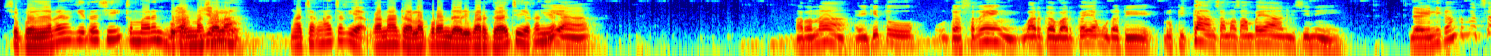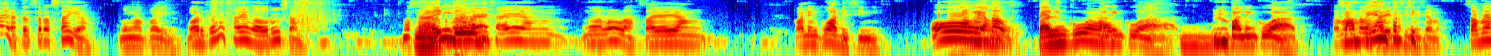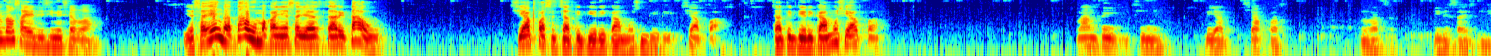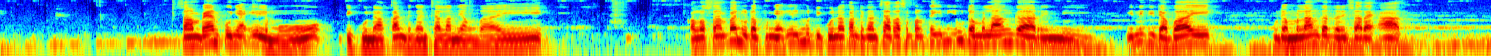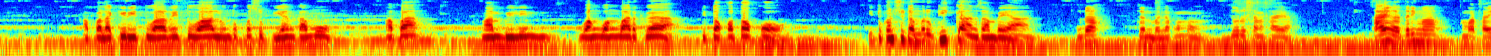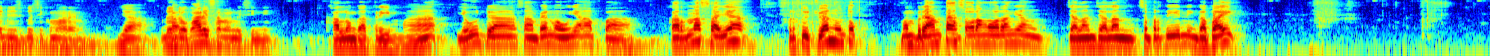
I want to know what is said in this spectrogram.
Sebenarnya kita sih kemarin bukan Udah, diam masalah ngacak-ngacak ya karena ada laporan dari warga aja ya kan ya. Iya. Karena eh gitu, udah sering warga-warga yang udah dirugikan sama sampean di sini. Ya ini kan tempat saya, terserah saya mau ngapain. Warga saya nggak urusan. Masalahnya itu. ya- Saya saya yang ngelola, saya yang paling kuat di sini. oh Sampean yang tahu? Paling kuat. paling kuat. paling kuat. Sini tercipta siapa? Sampean tahu saya di sini siapa? Ya saya nggak tahu makanya saya cari tahu. Siapa sejati diri kamu sendiri? Siapa? Jati diri kamu siapa? Nanti sini lihat siapa benar diri saya sendiri. Sampean punya ilmu digunakan dengan jalan yang baik. Kalau sampean udah punya ilmu digunakan dengan cara seperti ini udah melanggar ini. Ini tidak baik. Udah melanggar dari syariat. Apalagi ritual-ritual untuk pesugihan kamu apa ngambilin uang-uang warga di toko-toko. Itu kan sudah merugikan sampean. Udah, jangan banyak ngomong. Itu urusan saya. Saya nggak terima tempat saya diskusi kemarin. Ya, Udah dua kali sampai di sini. kalau nggak terima ya udah sampean maunya apa karena saya bertujuan untuk memberantas orang-orang yang jalan-jalan seperti ini nggak baik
